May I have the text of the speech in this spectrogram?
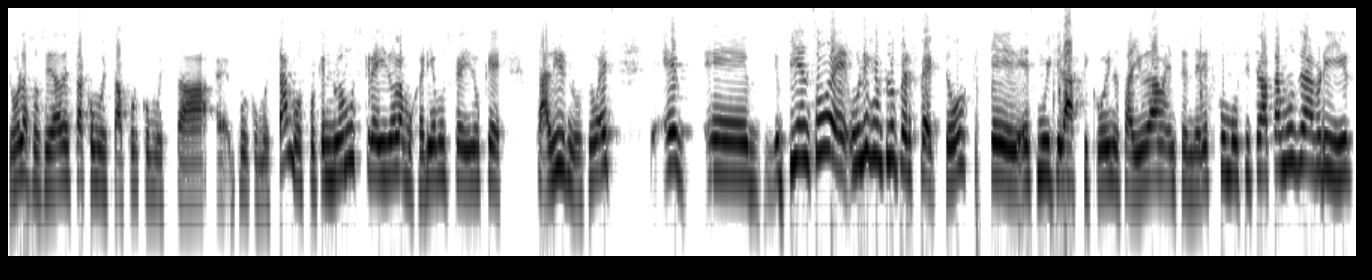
¿no? La sociedad está como está por cómo está, eh, por cómo estamos, porque no hemos creído la mujer y hemos creído que salirnos, ¿no? Es, eh, pienso, un ejemplo perfecto que es muy gráfico y nos ayuda a entender, es como si tratamos de abrir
